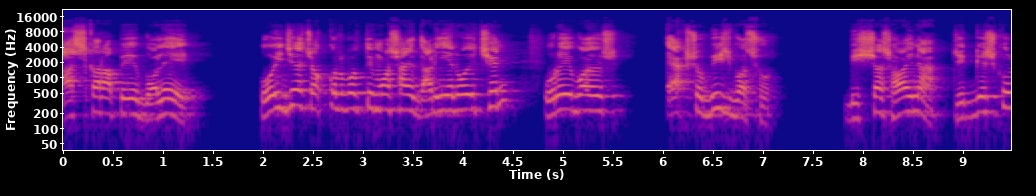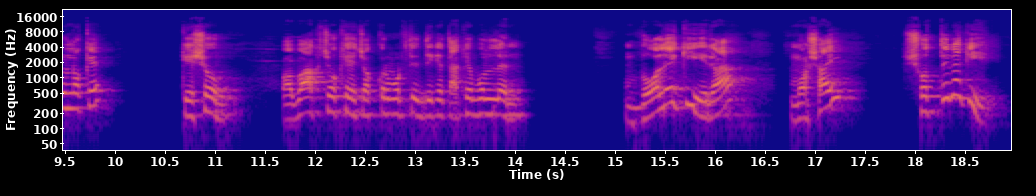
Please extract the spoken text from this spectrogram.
আশকারা পেয়ে বলে, ওই যে চক্রবর্তী মশায় দাঁড়িয়ে রয়েছেন, ওরই বয়স একশো বিশ বছর। বিশ্বাস হয় না, জিজ্ঞেস করুন ওকে। কেশব অবাক চোখে চক্রবর্তীর দিকে তাকে বললেন, বলে কি এরা, মশাই? সত্যি নাকি?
